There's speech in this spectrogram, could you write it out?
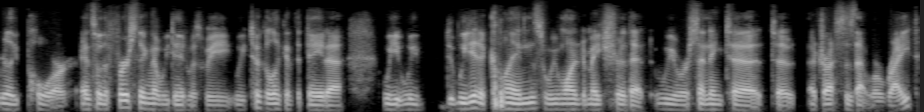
really poor. And so the first thing that we did was we we took a look at the data. We we we did a cleanse. We wanted to make sure that we were sending to to addresses that were right.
